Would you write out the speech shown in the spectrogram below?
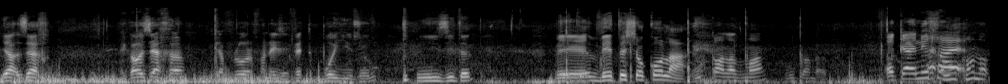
Ja, zeg. Ik wou zeggen, ik heb verloren van deze vette boy hier zo. Je ziet het. Witte, witte chocola. Hoe kan dat man? Hoe kan dat? Oké, nu ga Hoe je. kan dat?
